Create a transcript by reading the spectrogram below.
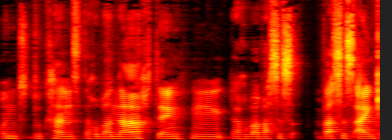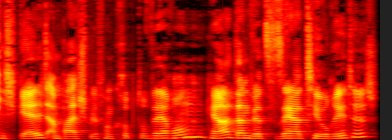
und du kannst darüber nachdenken, darüber, was ist, was ist eigentlich Geld am Beispiel von Kryptowährungen. Mhm. Ja, dann wird es sehr theoretisch.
